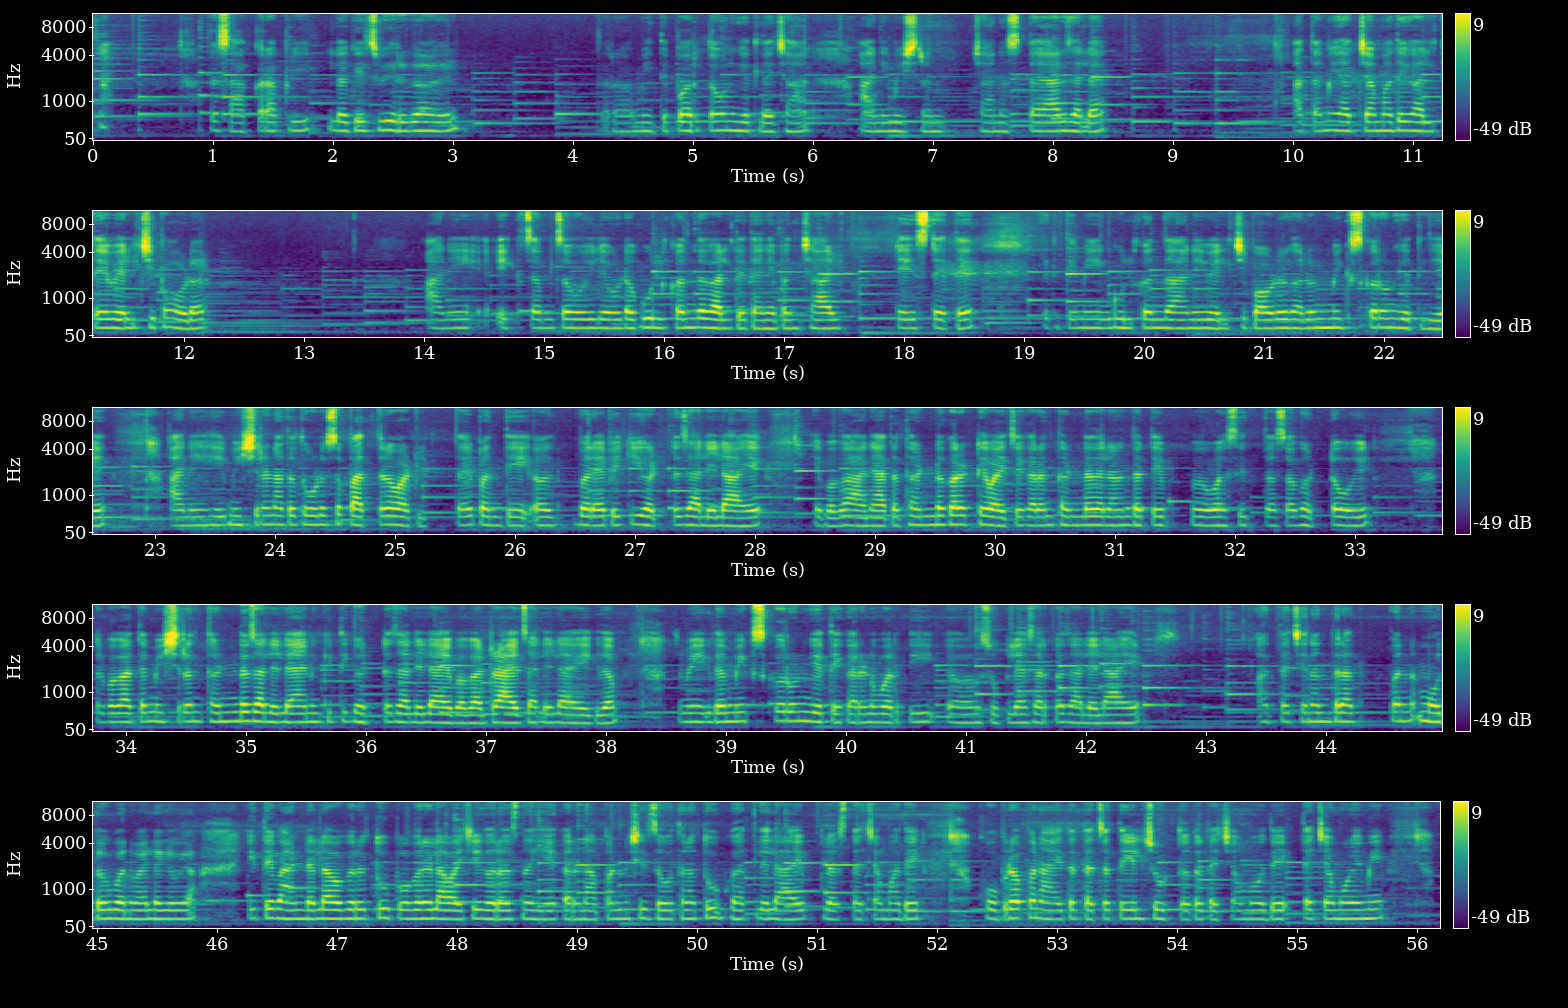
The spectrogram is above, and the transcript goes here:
तर साखर आपली लगेच विरघळेल. तर मी ते परतवून घेतलं छान. आणि मिश्रण छान असं तयार झालं आहे आता मी ह्याच्यामध्ये घालते वेलची पावडर आणि एक चमचा होईल एवढं गुलकंद घालते त्याने पण छान टेस्ट येते. तर तिथे मी गुलकंद आणि वेलची पावडर घालून मिक्स करून घेतली आहे. आणि हे मिश्रण आता थोडंसं पातळ वाटतं आहे पण ते बऱ्यापैकी घट्ट झालेलं आहे. हे बघा आणि आता थंड करत ठेवायचे आहे, कारण थंड झाल्यानंतर ते व्यवस्थित तसं घट्ट होईल. तर बघा आता मिश्रण थंड झालेलं आहे आणि किती घट्ट झालेलं आहे बघा ड्राय झालेलं आहे एकदम. तर मी एकदा मिक्स करून घेते कारण वरती सुकल्यासारखं झालेलं आहे. आता त्याच्यानंतर आपण मोदक बनवायला घेऊया. इथे भांड्याला वगैरे तूप वगैरे लावायची गरज नाही आहे कारण आपण शिजवताना तूप घातलेलं आहे प्लस त्याच्यामध्ये खोबरं पण आहे तर त्याचं तेल सुटतं तर त्याच्यामध्ये त्याच्यामुळे मी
